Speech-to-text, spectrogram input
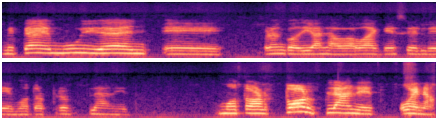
me cae muy bien Franco Díaz, la verdad que es el de Motorsport Planet. Motorsport Planet, bueno,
